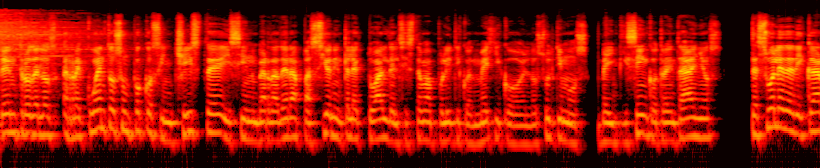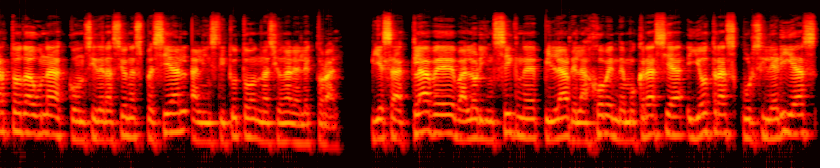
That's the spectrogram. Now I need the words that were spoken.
Dentro de los recuentos un poco sin chiste y sin verdadera pasión intelectual del sistema político en México en los últimos 25 o 30 años, se suele dedicar toda una consideración especial al Instituto Nacional Electoral, pieza clave, valor insigne, pilar de la joven democracia y otras cursilerías.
